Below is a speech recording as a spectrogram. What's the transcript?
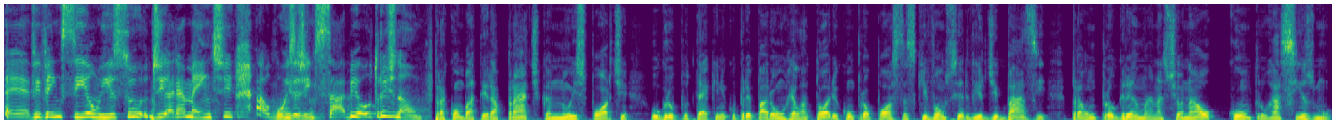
é, vivenciam isso diariamente. Alguns a gente sabe, outros não. Para combater a prática no esporte, o grupo técnico preparou um relatório com propostas que vão servir de base para um programa nacional contra o racismo.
